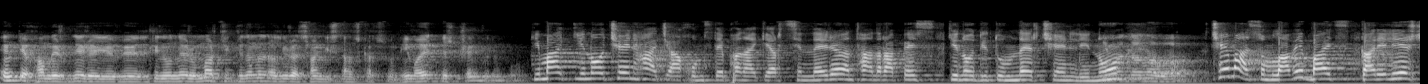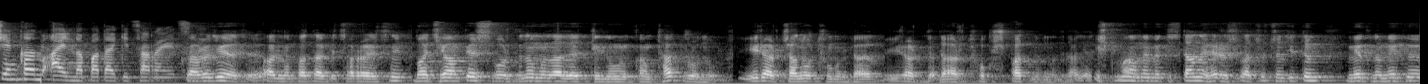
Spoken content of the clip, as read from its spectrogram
այնտեղ համերգները եղել, կինոները մարդիկ գնում են ալյուրացանգիստ անցկացնում։ Հիմա այդպես չեն գնում։ Հիմա կինո չեն հաճախում Ստեփանակերտցիները, ընդհանրապես կինոդիտումներ չեն լինում։ դա է։ Չեմ ասում լավ է, բայց կարելի է շենքն այլ նպատակի ծառայեցնել։ Կարելի է այլ նպատակի ծառայեցնել, բայց անպես որ գնում են այդ կինոն կամ թատրոնում, իրար ճանոթում են, իրար դար թոքս պատմում են, իսկ հիմա ամեն մեկը տանը հերոսվածություն դիտում, մեկն ու մեկը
